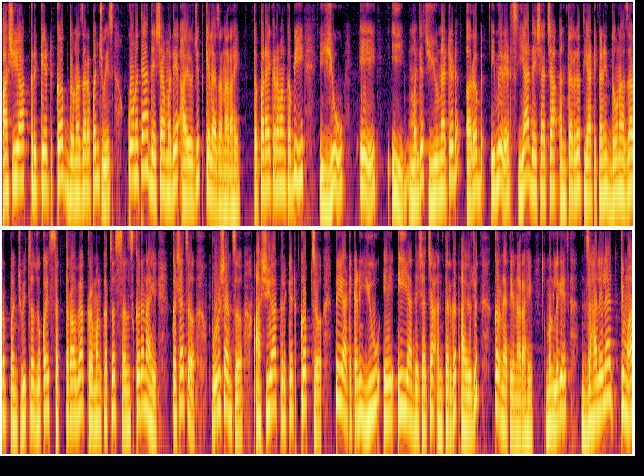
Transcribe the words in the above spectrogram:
आशिया क्रिकेट कप दोन हजार पंचवीस कोणत्या देशामध्ये आयोजित केला जाणार आहे? तर पर्याय क्रमांक बी यू ए ई म्हणजेच युनायटेड अरब इमिरेट्स या देशाच्या अंतर्गत या ठिकाणी दोन हजार पंचवीसचा जो काही सत्तराव्या क्रमांकाचं संस्करण आहे कशाचं? पुरुषांचं. आशिया क्रिकेट कपचं ते या ठिकाणी यू ए ई या देशाच्या अंतर्गत आयोजित करण्यात येणार आहे. मग लगेच झालेल्या किंवा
